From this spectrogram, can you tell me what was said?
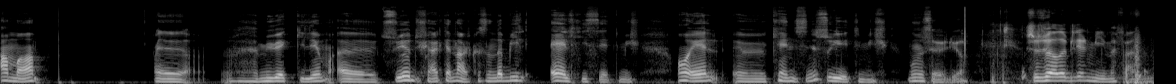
Ama e, müvekkilim e, suya düşerken arkasında bir el hissetmiş. O el e, kendisini suya itmiş. Bunu söylüyor. Sözü alabilir miyim efendim?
